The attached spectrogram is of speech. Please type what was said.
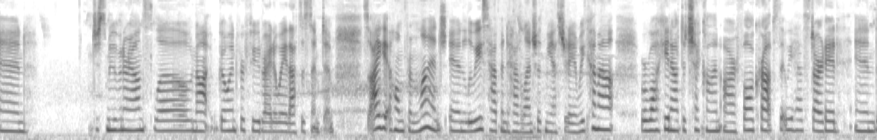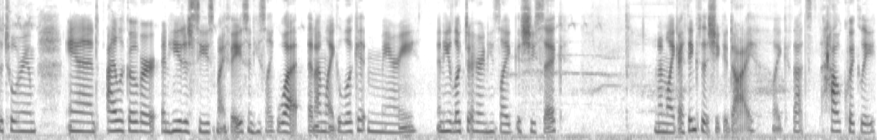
and just moving around slow, not going for food right away, that's a symptom. So I get home from lunch and Luis happened to have lunch with me yesterday and we come out, we're walking out to check on our fall crops that we have started in the tool room and I look over and he just sees my face and he's like, what? And I'm like, look at Mary. And he looked at her and he's like, is she sick? And I'm like, I think that she could die. Like that's how quickly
